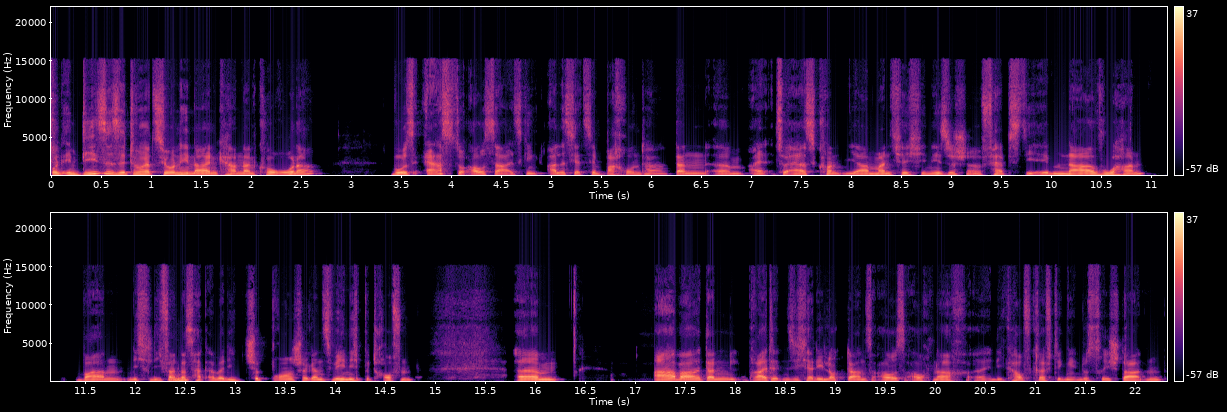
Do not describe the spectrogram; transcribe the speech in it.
Und in diese Situation hinein kam dann Corona, wo es erst so aussah, als ging alles jetzt den Bach runter. Dann ähm, ein, zuerst konnten ja manche chinesische Fabs, die eben nahe Wuhan waren, nicht liefern. Mhm. Das hat aber die Chipbranche ganz wenig betroffen. Ähm, aber dann breiteten sich ja die Lockdowns aus, auch nach äh, in die kaufkräftigen Industriestaaten.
